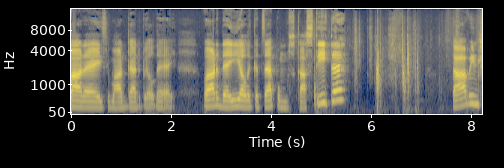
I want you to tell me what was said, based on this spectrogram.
pareizi vārda atbildēja. Vārdē ielika cepumus kastītē, Tā viņš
